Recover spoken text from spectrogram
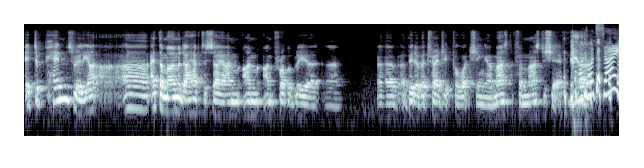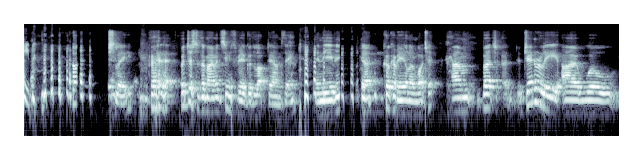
it depends really. I, uh, at the moment, I have to say I'm I'm I'm probably a, a a, a, bit of a tragic for watching uh, Master from MasterChef. My God, same. Actually, but, but just at the moment, seems to be a good lockdown thing in the evening. You know, cook a meal and watch it. Um, but generally, I will.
